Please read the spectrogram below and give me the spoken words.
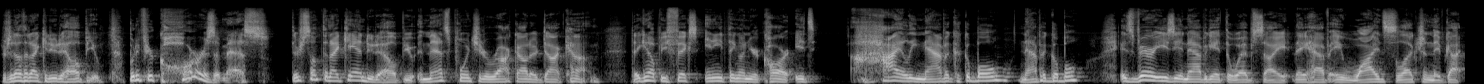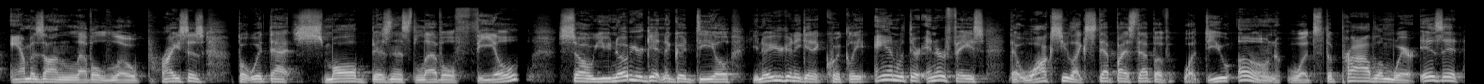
there's nothing I can do to help you. But if your car is a mess, there's something I can do to help you, and that's point you to rockauto.com. They can help you fix anything on your car. It's highly navigable, navigable. It's very easy to navigate the website. They have a wide selection. They've got Amazon level low prices, but with that small business level feel. So you know you're getting a good deal. You know you're going to get it quickly and with their interface that walks you like step by step of what do you own? What's the problem? Where is it?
